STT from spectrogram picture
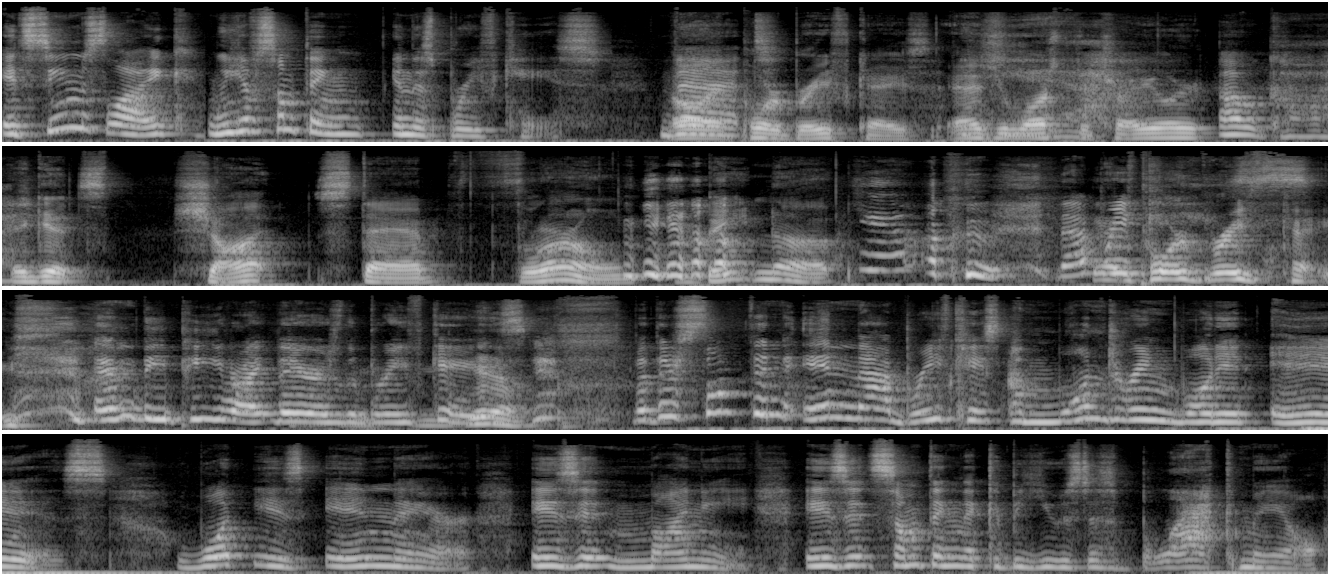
It seems like we have something in this briefcase. That, oh, poor briefcase. As you yeah. watch the trailer, oh god, it gets shot, stabbed, thrown, yeah. beaten up. Yeah. That briefcase. poor briefcase. MVP right there is the briefcase. Yeah. But there's something in that briefcase. I'm wondering what it is. What is in there? Is it money? Is it something that could be used as blackmail?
